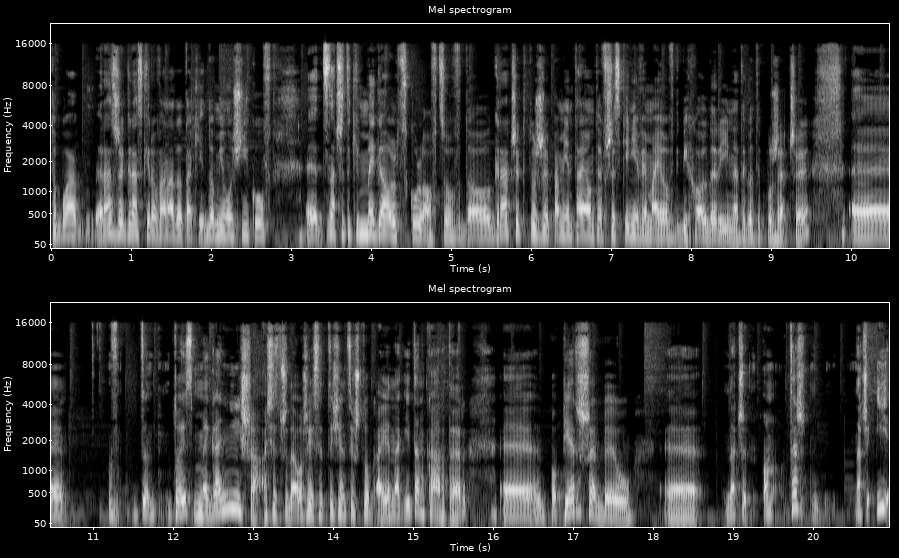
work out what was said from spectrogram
to była raz, że gra skierowana do, taki, do miłośników, yy, to znaczy takich mega oldschoolowców, do graczy, którzy pamiętają te wszystkie, nie wiem, Eye of the Beholder i inne tego typu rzeczy. To, to, jest mega nisza, a się sprzedało 600 tysięcy sztuk, a jednak Ethan Carter po pierwsze był znaczy on też znaczy i,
